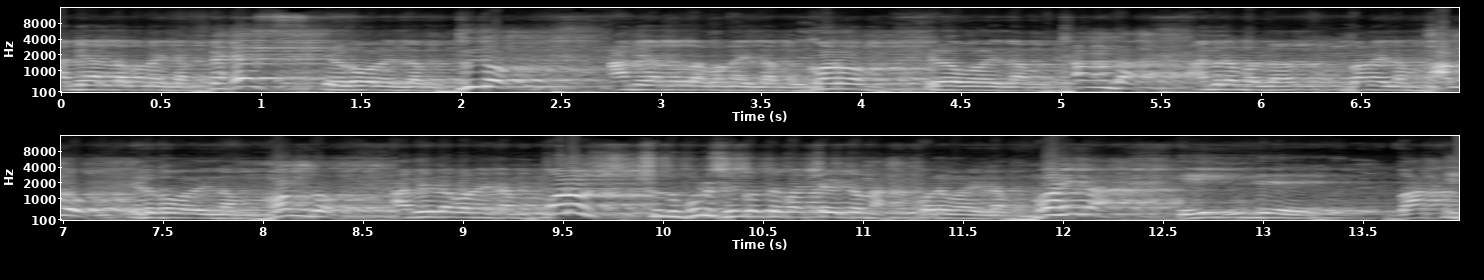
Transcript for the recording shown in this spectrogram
আমি আল্লাহ বানাইলাম বেহেস এরকম বানাইলাম দুজক। আমি আল্লাহ বানাইলাম গরম, এরকম বানাইলাম ঠান্ডা। আমি বানাইলাম ভালো, এরকম বানাইলাম মন্দ। আমি আল্লাহ বানাইলাম পুরুষ, শুধু পুরুষের করতে বাচ্চা হইতো না, পরে বানাইলাম মহিলা। এই যে বাতি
